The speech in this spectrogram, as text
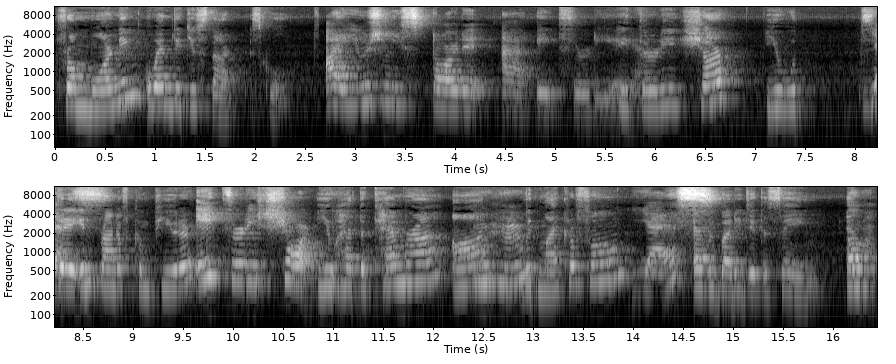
From morning when did you start school? I usually started at 8.30 8.30 sharp you would stay yes. in front of computer. 8.30 sharp. You had the camera on mm-hmm. with microphone. Yes. Everybody did the same. Um,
